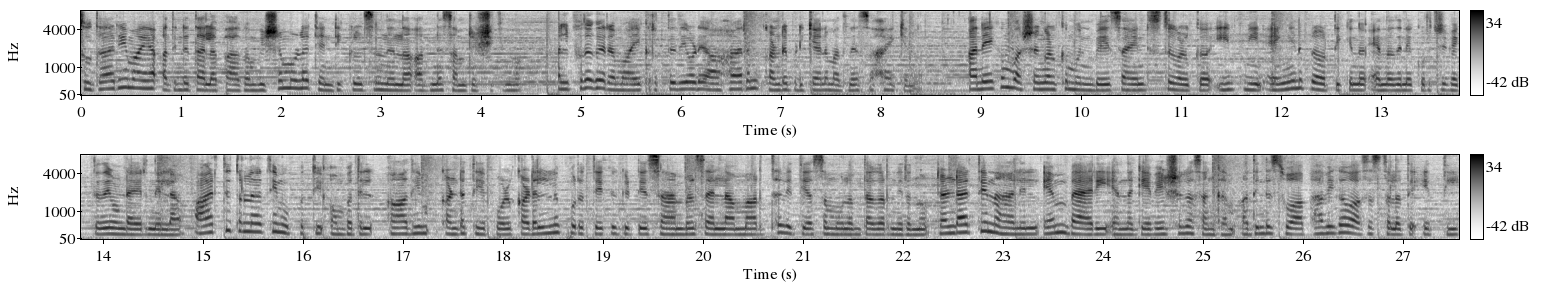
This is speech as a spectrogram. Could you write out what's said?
സുതാര്യമായ അതിന്റെ തലഭാഗം വിഷമുള്ള ടെന്റിക്കിൾസിൽ നിന്ന് അതിനെ സംരക്ഷിക്കുന്നു. അത്ഭുതകരമായി കൃത്യതയോടെ ആഹാരം കണ്ടുപിടിക്കാനും അതിനെ സഹായിക്കുന്നു. അനേകം വർഷങ്ങൾക്ക് മുൻപേ സയന്റിസ്റ്റുകൾക്ക് ഈ മീൻ എങ്ങനെ പ്രവർത്തിക്കുന്നു എന്നതിനെക്കുറിച്ച് വ്യക്തതയുണ്ടായിരുന്നില്ല. ആയിരത്തി തൊള്ളായിരത്തി മുപ്പത്തി ഒമ്പതിൽ ആദ്യം കണ്ടെത്തിയപ്പോൾ കടലിന് പുറത്തേക്ക് കിട്ടിയ സാമ്പിൾസ് എല്ലാം മർദ്ദ വ്യത്യാസം മൂലം തകർന്നിരുന്നു. രണ്ടായിരത്തി നാലിൽ എം ബാരി എന്ന ഗവേഷക സംഘം അതിന്റെ സ്വാഭാവിക വാസസ്ഥലത്ത് എത്തി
